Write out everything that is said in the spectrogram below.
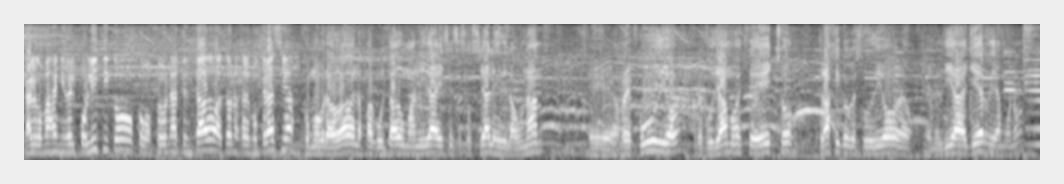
algo más a nivel político, como fue un atentado a toda nuestra democracia. Como graduado de la Facultad de Humanidades y Ciencias Sociales de la UNAM, eh, repudio, repudiamos este hecho trágico que sucedió en el día de ayer, digamos, ¿no?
